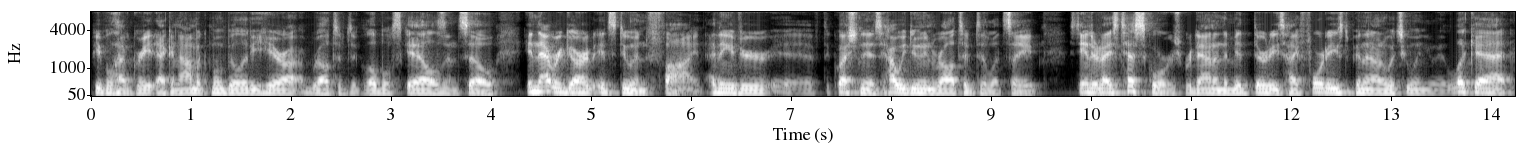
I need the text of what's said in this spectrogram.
People have great economic mobility here uh, relative to global scales, and so in that regard, it's doing fine. I think if you're if the question is how are we doing relative to let's say standardized test scores, we're down in the mid 30s, high 40s, depending on which one you look at.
